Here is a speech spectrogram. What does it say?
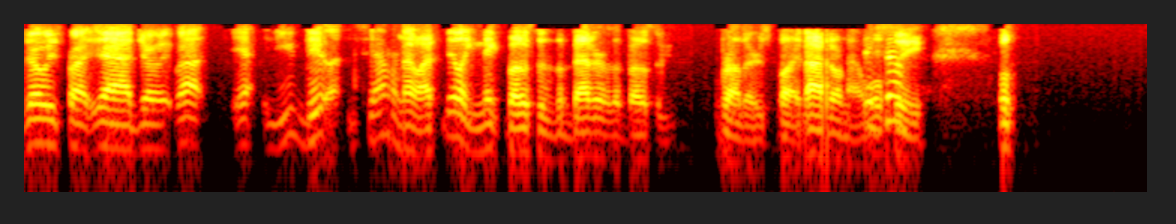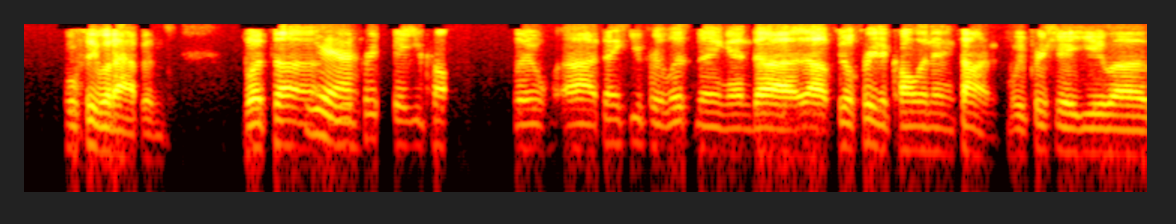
Joey's probably yeah, Joey. Well, yeah, you do. See, I don't know. I feel like Nick Bosa is the better of the Bosa brothers, but I don't know. We'll so? see. We'll we'll see what happens. But uh, Yeah. we appreciate you calling, Lou. Uh, thank you for listening, and uh, uh, feel free to call in anytime. We appreciate you. Uh,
